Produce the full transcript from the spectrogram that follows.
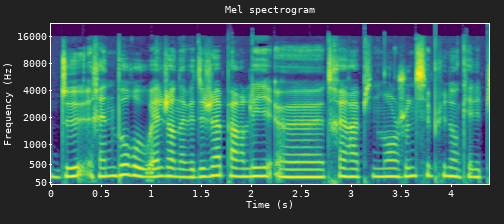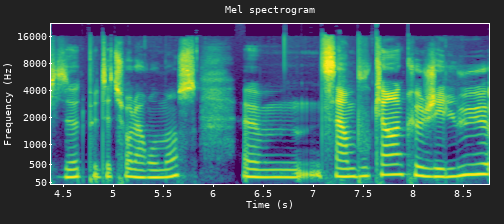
de Rainbow Rowell. J'en avais déjà parlé euh, très rapidement, je ne sais plus dans quel épisode, peut-être sur la romance. Euh, c'est un bouquin que j'ai lu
